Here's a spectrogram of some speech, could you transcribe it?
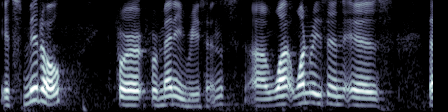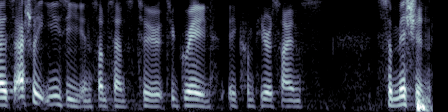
it's middle for, for many reasons. Uh, one, one reason is that it's actually easy in some sense to, to grade a computer science submission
